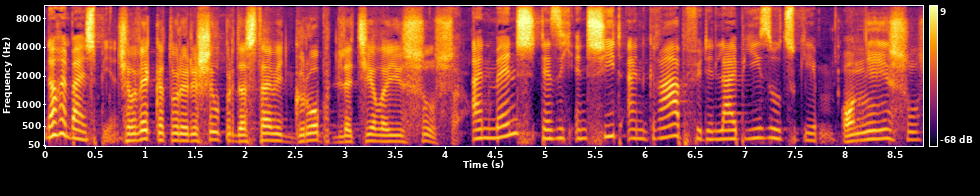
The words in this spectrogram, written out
Noch ein Beispiel. Человек, который решил предоставить гроб для тела Иисуса. Ein Mensch, der sich entschied, ein Grab für den Leib Jesu zu geben. Он не Иисус.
